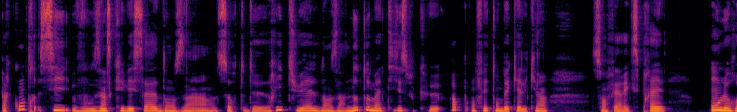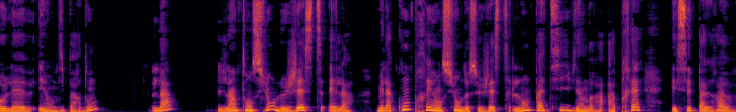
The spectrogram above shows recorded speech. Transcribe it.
Par contre, si vous inscrivez ça dans un sorte de rituel, dans un automatisme que hop, on fait tomber quelqu'un sans faire exprès, on le relève et on dit pardon, là, l'intention, le geste est là. Mais la compréhension de ce geste, l'empathie viendra après et c'est pas grave.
